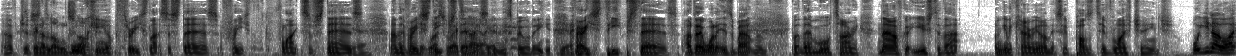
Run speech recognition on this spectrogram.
of just been a long slog. walking up three flights of stairs, three flights of stairs, Yeah. and they're very steep wear today, stairs in this building. Yeah. Very steep stairs. I don't know what it is about them, but they're more tiring. Now I've got used to that. I'm going to carry on. It's a positive life change. Well, you know, I,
